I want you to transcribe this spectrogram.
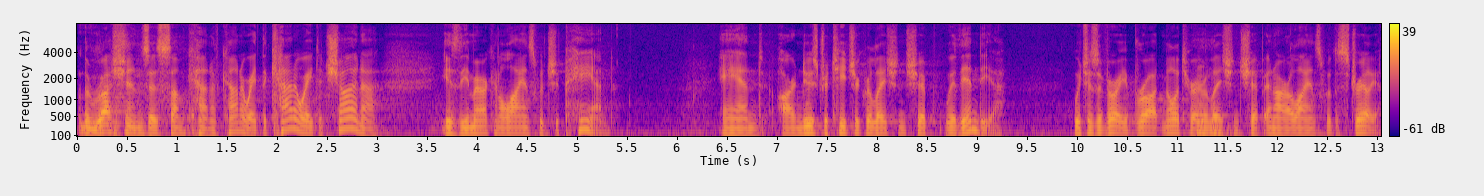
the Russians as some kind of counterweight. The counterweight to China is the American alliance with Japan and our new strategic relationship with India, which is a very broad military mm-hmm. relationship, and our alliance with Australia.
